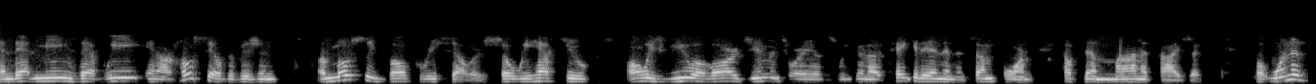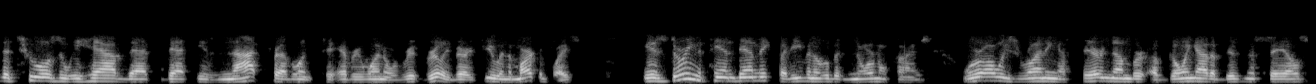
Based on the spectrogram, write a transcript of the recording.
and that means that we in our wholesale division are mostly bulk resellers. So we have to always view a large inventory as we're going to take it in and in some form help them monetize it. But one of the tools that we have that that is not prevalent to everyone, or re- really very few in the marketplace, is during the pandemic, but even a little bit normal times, we're always running a fair number of going out of business sales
